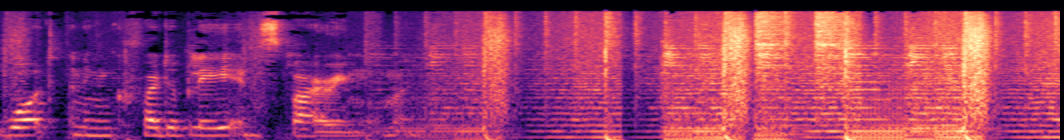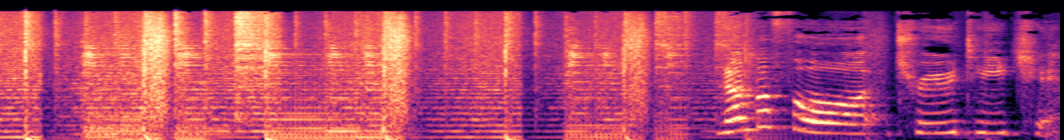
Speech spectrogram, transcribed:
what an incredibly inspiring woman. Trieu Thi Trinh.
